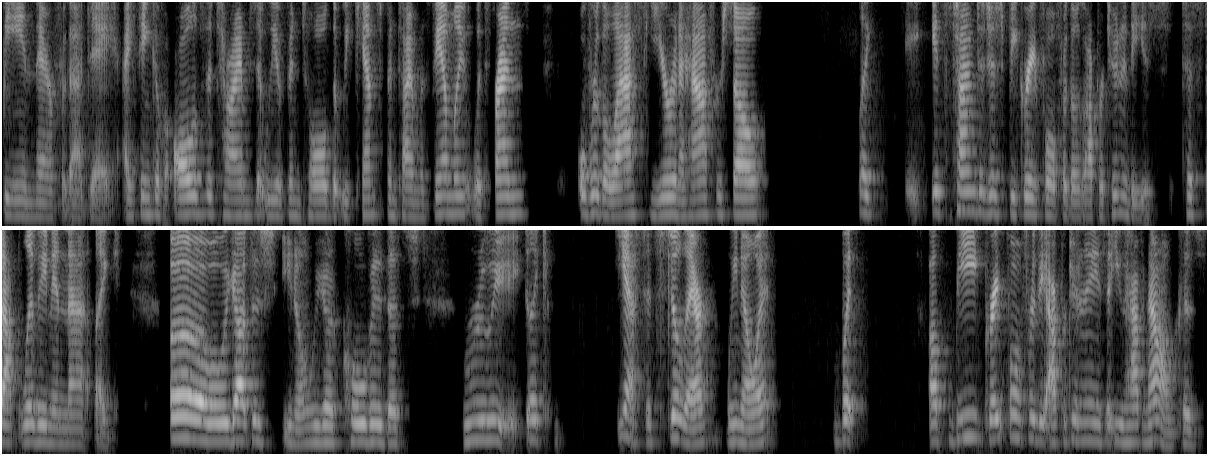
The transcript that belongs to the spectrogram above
being there for that day. I think of all of the times that we have been told that we can't spend time with family, with friends over the last year and a half or so. Like it's time to just be grateful for those opportunities to stop living in that like oh well we got this you know we got covid that's really like yes it's still there we know it but uh, be grateful for the opportunities that you have now because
